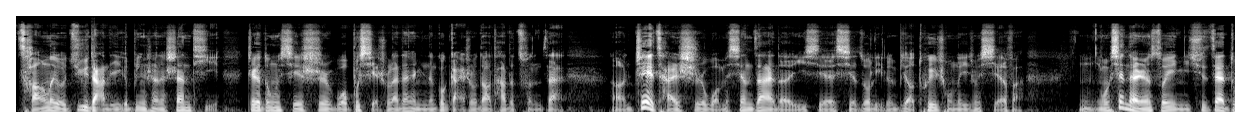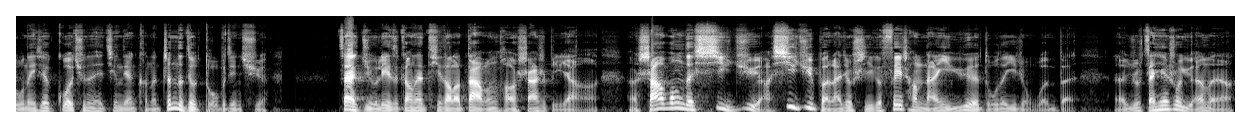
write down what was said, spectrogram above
藏了有巨大的一个冰山的山体。这个东西是我不写出来，但是你能够感受到它的存在。啊，这才是我们现在的一些写作理论比较推崇的一种写法。嗯，我们现代人，所以你去再读那些过去的那些经典，可能真的就读不进去。再举个例子，刚才提到了大文豪莎士比亚啊，呃，莎翁的戏剧啊，戏剧本来就是一个非常难以阅读的一种文本。呃，就是咱先说原文啊，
